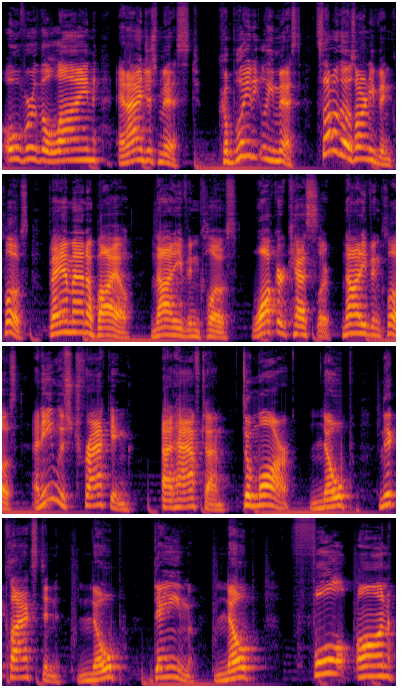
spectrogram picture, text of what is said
over the line, and I just missed completely missed. Some of those aren't even close. Bam Adebayo, not even close. Walker Kessler, not even close. And he was tracking at halftime. DeMar, nope. Nick Claxton, nope. Dame, nope. Full on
